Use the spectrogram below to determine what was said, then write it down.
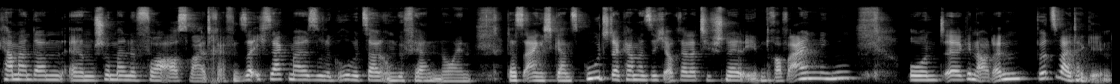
kann man dann ähm, schon mal eine Vorauswahl treffen. Ich sag mal so eine grobe Zahl ungefähr neun. Das ist eigentlich ganz gut. Da kann man sich auch relativ schnell eben drauf einigen. Und äh, genau, dann wird's weitergehen.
